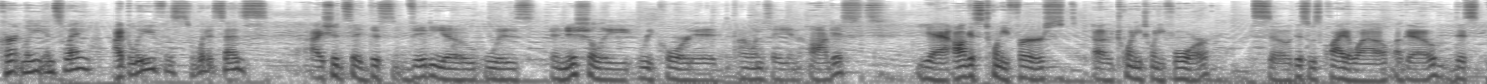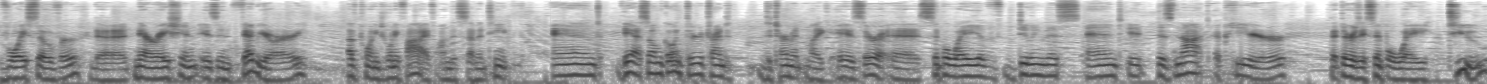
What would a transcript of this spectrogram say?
currently in Sway, I believe is what it says. I should say this video was initially recorded, I want to say in August. Yeah, August 21st of 2024. So this was quite a while ago. This voiceover, the narration is in February of 2025 on the 17th. And yeah, so I'm going through trying to determine like, hey, is there a simple way of doing this? And it does not appear that there is a simple way to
